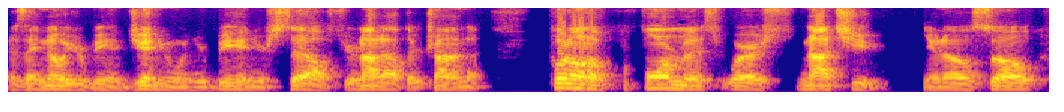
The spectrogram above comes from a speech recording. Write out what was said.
as they know you're being genuine, you're being yourself. You're not out there trying to put on a performance where it's not you, you know. So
